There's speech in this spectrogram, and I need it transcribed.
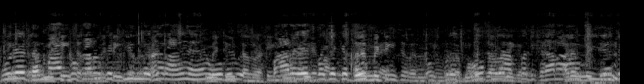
पूरे रहा- बोकारो की टीम लेकर आए हैं। वो भी। बारह एक बजे के धूप मीटिंग पूरे चल रहा धूप में आपको दिखा रहा हूँ मीटिंग-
